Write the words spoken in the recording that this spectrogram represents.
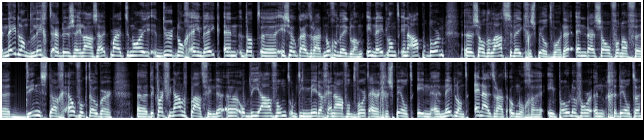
Nederland ligt er dus helaas uit, maar het toernooi duurt nog één week. En dat is ook uiteraard nog een week lang in Nederland. In Apeldoorn zal de laatste week gespeeld worden. En daar zal vanaf dinsdag 11 oktober de kwartfinale plaatsvinden. op die avond, op die middag en avond wordt er gespeeld in Nederland. En uiteraard ook nog in Polen voor een gedeelte.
